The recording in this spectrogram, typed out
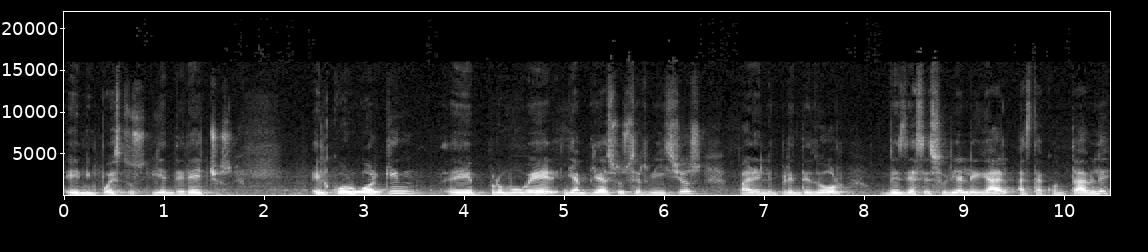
en impuestos y en derechos. El core working, eh, promover y ampliar sus servicios para el emprendedor, desde asesoría legal hasta contable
